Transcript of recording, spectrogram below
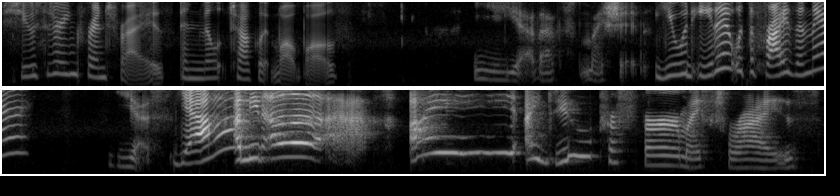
shoestring french fries, and milk chocolate malt balls. Yeah, that's my shit. You would eat it with the fries in there? Yes. Yeah? I mean, uh, I I do prefer my fries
